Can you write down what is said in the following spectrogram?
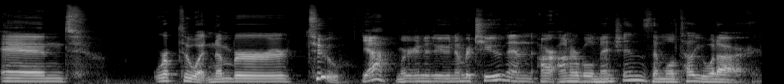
and we're up to what? Number 2. Yeah, we're gonna do number two, then our honorable mentions, then we'll tell you what our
